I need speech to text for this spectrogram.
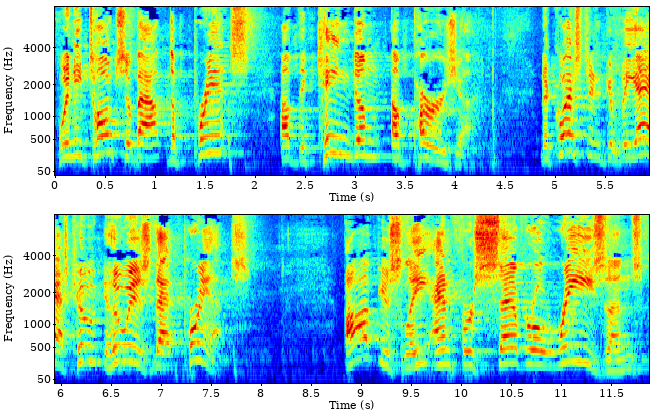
when he talks about the prince of the kingdom of Persia. The question could be asked who, who is that prince? Obviously, and for several reasons,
